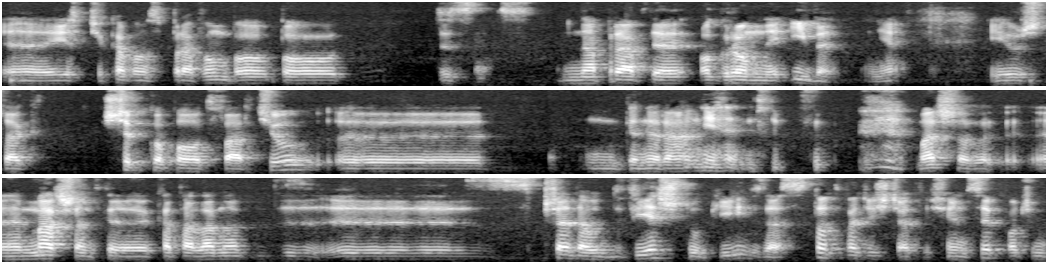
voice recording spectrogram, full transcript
e, jest ciekawą sprawą, bo, bo to jest naprawdę ogromny event, nie? I już tak szybko po otwarciu e, generalnie e, marszant Catalana e, sprzedał dwie sztuki za 120 tysięcy, po czym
